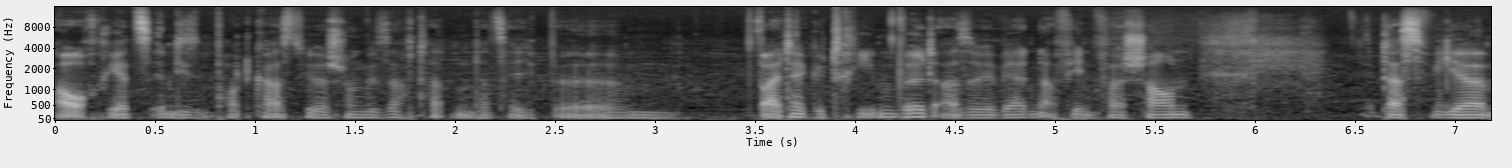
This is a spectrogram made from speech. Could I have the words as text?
auch jetzt in diesem Podcast, wie wir schon gesagt hatten, tatsächlich ähm, weitergetrieben wird. Also wir werden auf jeden Fall schauen, dass wir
